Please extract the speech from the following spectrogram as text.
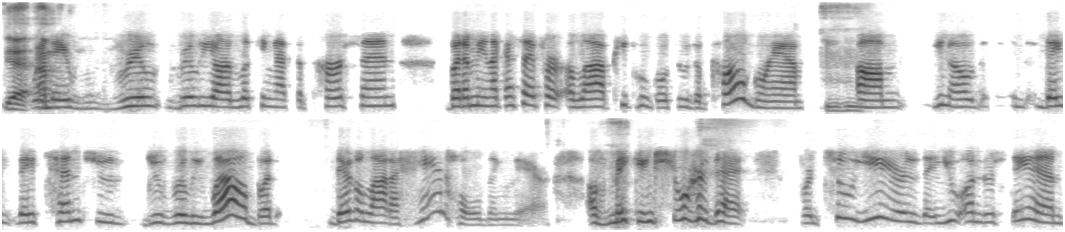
Yeah. Where I'm... they really really are looking at the person. But I mean, like I said, for a lot of people who go through the program, mm-hmm. um, you know, they they tend to do really well, but there's a lot of hand holding there of making sure that for two years that you understand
